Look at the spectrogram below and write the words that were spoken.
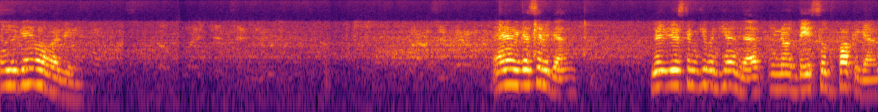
End the game already. And I guess it again. You're just gonna keep on hearing that. You know, they steal the puck again.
